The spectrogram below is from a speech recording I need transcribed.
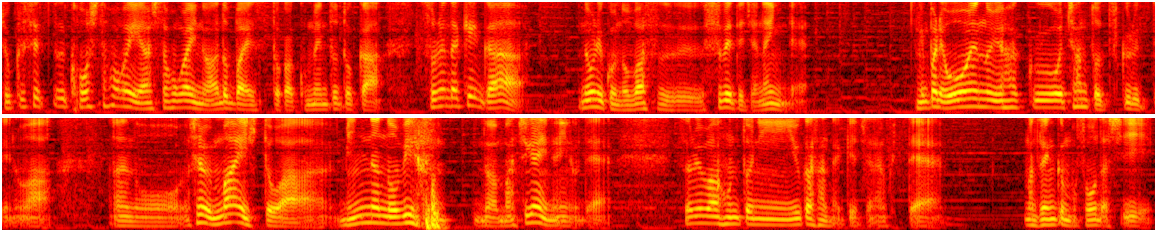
直接こうした方がいいああした方がいいのアドバイスとかコメントとかそれだけが能力を伸ばす全てじゃないんでやっぱり応援の余白をちゃんと作るっていうのはあのそれは上手い人はみんな伸びるのは間違いないのでそれは本当に優香さんだけじゃなくて、まあ、善くんもそうだし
